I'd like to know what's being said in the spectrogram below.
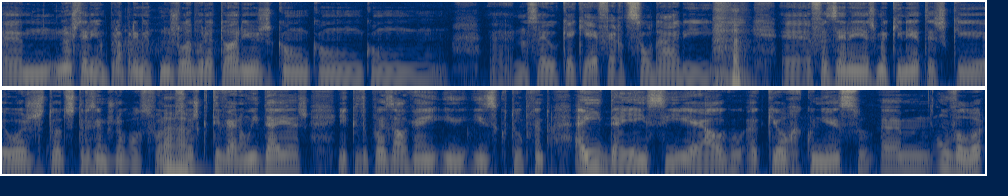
hum, não estariam propriamente nos laboratórios com. com, com eh, não sei o que é que é, ferro de soldar e, e, eh, a fazerem as maquinetas que hoje todos trazemos no bolso. Foram pessoas que tiveram ideias e que depois alguém executou. Portanto, a ideia em si é algo a que eu reconheço hum, um valor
